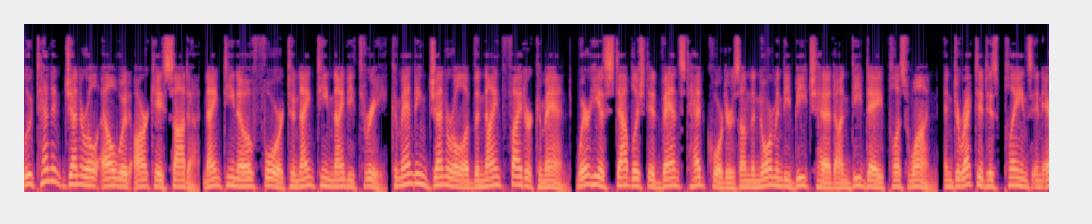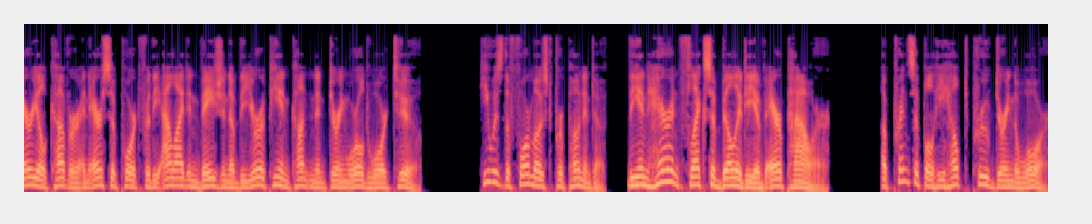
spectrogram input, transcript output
Lieutenant General Elwood R. Quesada (1904–1993), commanding general of the 9th Fighter Command, where he established advanced headquarters on the Normandy beachhead on D-Day plus one, and directed his planes in aerial cover and air support for the Allied invasion of the European continent during World War II. He was the foremost proponent of the inherent flexibility of air power, a principle he helped prove during the war.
